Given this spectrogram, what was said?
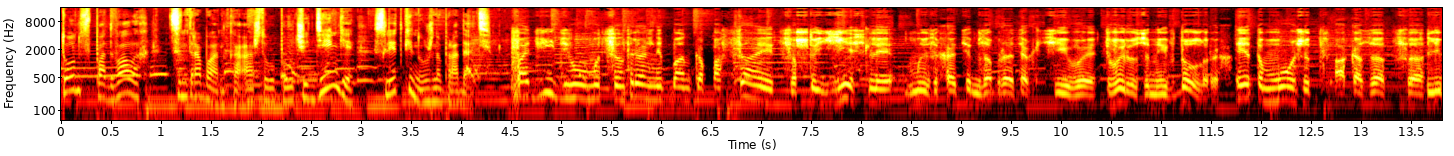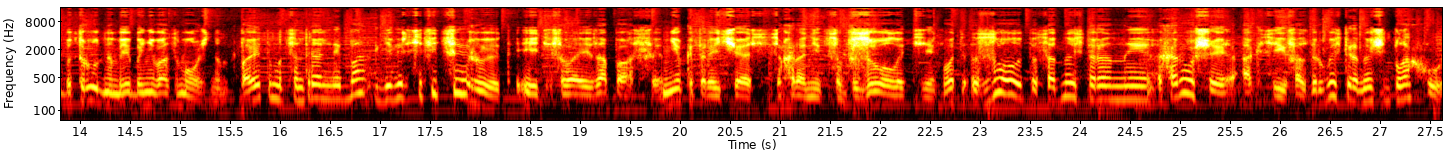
тонн в подвалах Центробанка, а чтобы получить деньги, слитки нужно продать. По-видимому, Центральный банк опасается, что если мы захотим забрать активы, выраженные в долларах, это может оказаться либо трудным, либо невозможным. Поэтому Центральный банк диверсифицирует эти свои запасы. Некоторая часть хранится в золоте. Вот золото, с одной стороны, хороший актив, а с другой стороны, очень плохой.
